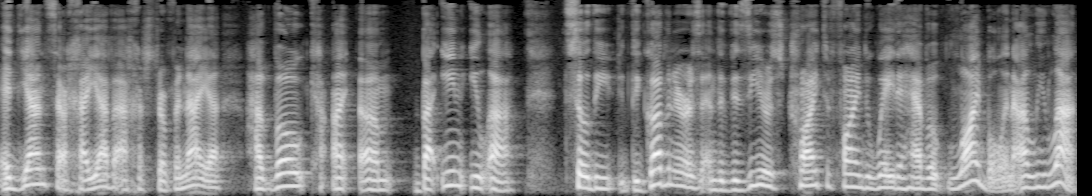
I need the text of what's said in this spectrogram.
Edyan havo um, ba'in. So the, the governors and the viziers try to find a way to have a libel, an alilah,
